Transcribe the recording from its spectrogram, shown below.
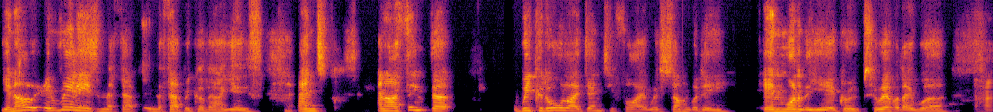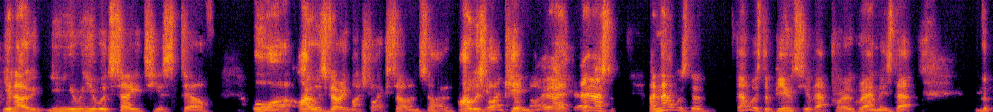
You know, it really is in the fab- in the fabric of our youth, and and I think that we could all identify with somebody in one of the year groups, whoever they were. Uh-huh. You know, you you would say to yourself, "Oh, I, I was very much like so and so. I was like him." I, I, and that was the that was the beauty of that program is that the,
